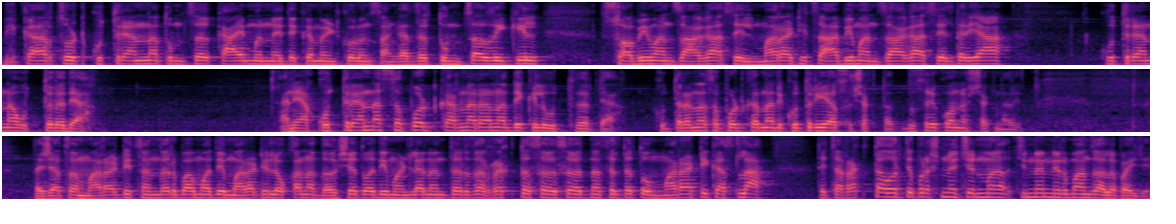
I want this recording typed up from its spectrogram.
भिकारचोट कुत्र्यांना तुमचं काय म्हणणं आहे ते कमेंट करून सांगा. जर तुमचा देखील स्वाभिमान जागा असेल मराठीचा अभिमान जागा असेल तर ह्या कुत्र्यांना उत्तर द्या. आणि या कुत्र्यांना सपोर्ट करणाऱ्यांना देखील उत्तर द्या. कुत्र्यांना सपोर्ट करणारी कुत्री असू शकतात. दुसरे कोण असू शकणार आहेत? त्याच्याचं मराठी संदर्भामध्ये मराठी लोकांना दहशतवादी म्हटल्यानंतर जर रक्त सळसळत नसेल तर तो मराठी कसला? त्याच्या रक्तावरती प्रश्नचिन्ह चिन्ह निर्माण झालं पाहिजे.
